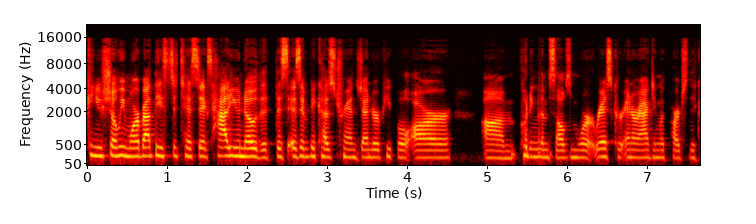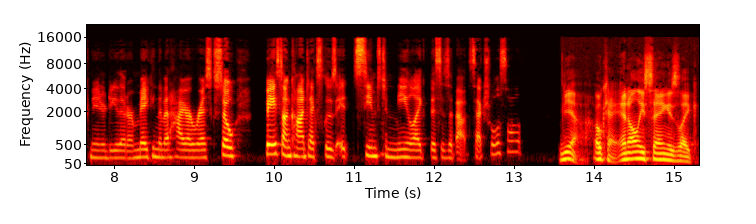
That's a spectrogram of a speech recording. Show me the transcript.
Can you show me more about these statistics? How do you know that this isn't because transgender people are um, putting themselves more at risk or interacting with parts of the community that are making them at higher risk? So, based on context clues, it seems to me like this is about sexual assault. Yeah. Okay. And all he's saying is like,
